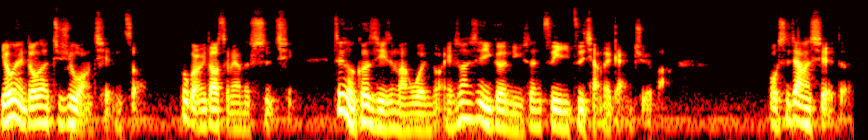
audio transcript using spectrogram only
永远都要继续往前走，不管遇到什么样的事情。这首歌其实蛮温暖，也算是一个女生自立自强的感觉吧。我是这样写的：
